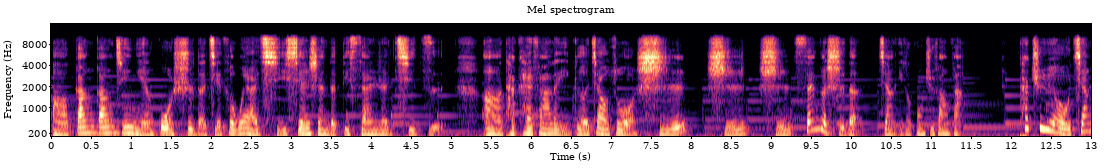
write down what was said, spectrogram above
呃刚刚今年过世的杰克·威尔奇先生的第三任妻子。啊，他开发了一个叫做“十十十三个十”的这样一个工具方法，它具有将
